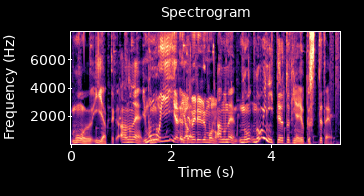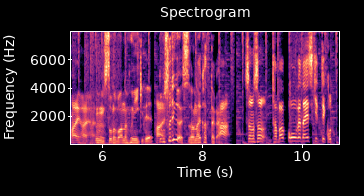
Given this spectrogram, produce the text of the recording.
もういいやってか。あのね、もういいやでやめれるもの。はあのね、の飲みに行ってる時にはよく吸ってたよ。いはいはい。うん、その場の雰囲気で。でもそれ以外は吸わなかったから。あ、その、その、タバコが大好きってこと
